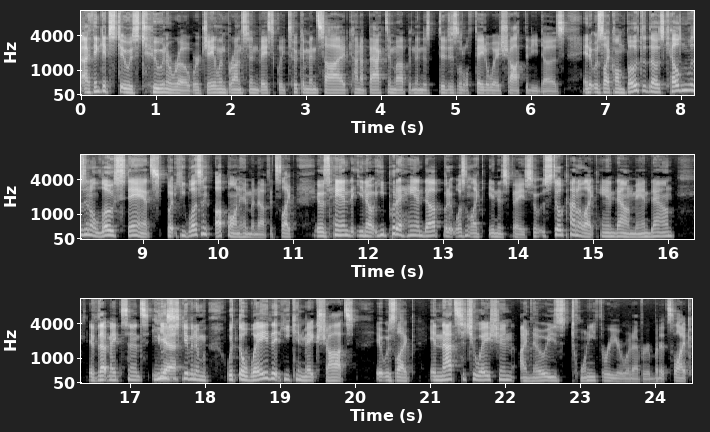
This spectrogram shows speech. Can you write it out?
I think it's it was two in a row where Jalen Brunson basically took him inside, kind of backed him up, and then just did his little fadeaway shot that he does. And it was like on both of those, Keldon was in a low stance, but he wasn't up on him enough. It's like it was hand, you know, he put a hand up, but it wasn't like in his face, so it was still kind of like hand down, man down, if that makes sense. He was just giving him with the way that he can make shots. It was like in that situation, I know he's 23 or whatever, but it's like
